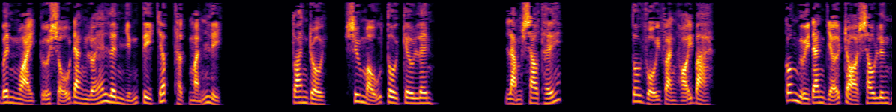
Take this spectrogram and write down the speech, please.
bên ngoài cửa sổ đang lóe lên những tia chớp thật mãnh liệt. Toan rồi, sư mẫu tôi kêu lên. Làm sao thế? Tôi vội vàng hỏi bà. Có người đang dở trò sau lưng.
